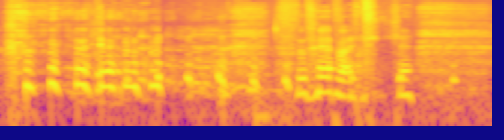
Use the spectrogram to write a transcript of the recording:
så jeg veit ikke.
